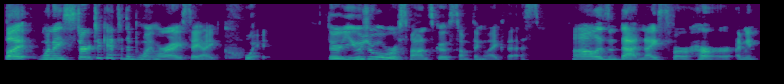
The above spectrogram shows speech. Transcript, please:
But when I start to get to the point where I say I quit, their usual response goes something like this. Well, isn't that nice for her? I mean,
